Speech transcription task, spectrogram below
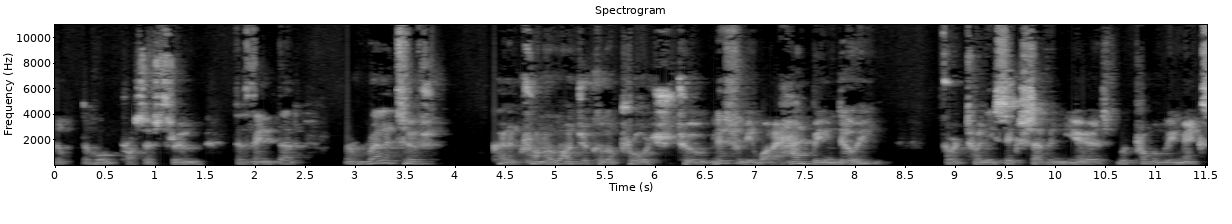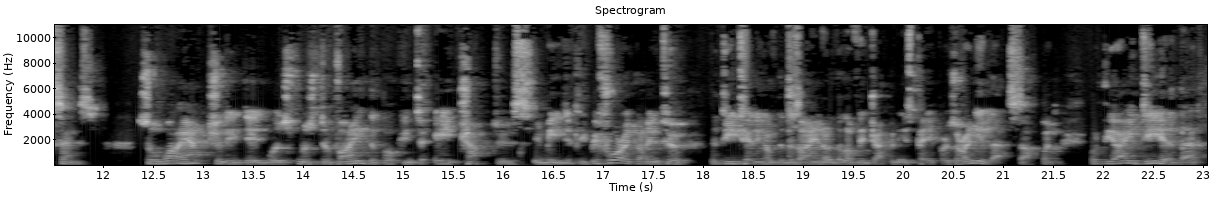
the, the whole process through to think that a relative kind of chronological approach to literally what I had been doing for 26, seven years would probably make sense. So what I actually did was was divide the book into eight chapters immediately before I got into the detailing of the design or the lovely Japanese papers or any of that stuff. But but the idea that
